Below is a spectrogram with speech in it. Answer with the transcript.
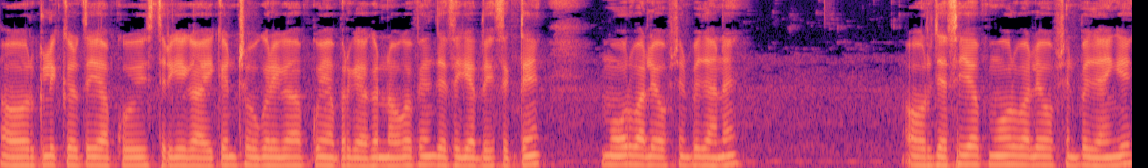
और क्लिक करते ही आपको इस तरीके का आइकन शो करेगा। आपको यहाँ पर क्या करना होगा फ्रेंड जैसे कि आप देख सकते हैं मोर वाले ऑप्शन पे जाना है। और जैसे ही आप मोर वाले ऑप्शन पे जाएँगे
